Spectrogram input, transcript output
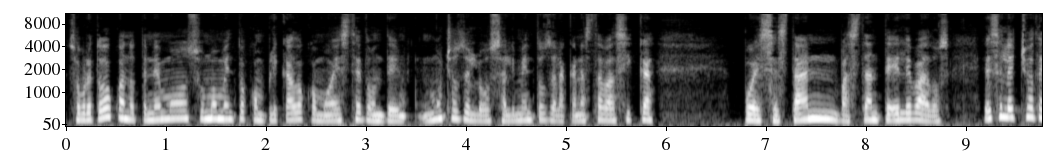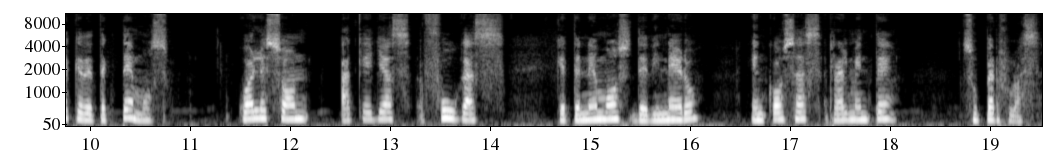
sobre todo cuando tenemos un momento complicado como este donde muchos de los alimentos de la canasta básica pues están bastante elevados, es el hecho de que detectemos cuáles son aquellas fugas que tenemos de dinero en cosas realmente superfluas,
